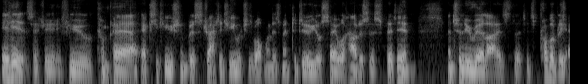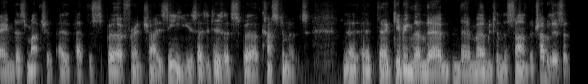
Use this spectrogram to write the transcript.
It is. If you if you compare execution with strategy, which is what one is meant to do, you'll say, well, how does this fit in? Until you realise that it's probably aimed as much at, at, the Spur franchisees as it is at Spur customers. Uh, they're giving them their their moment in the sun. The trouble is that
